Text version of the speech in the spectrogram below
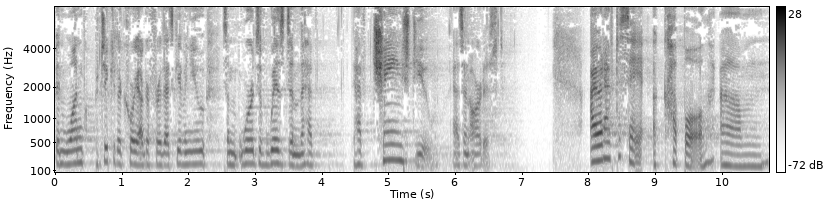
been one particular choreographer that's given you some words of wisdom that have have changed you as an artist. I would have to say a couple. Um,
